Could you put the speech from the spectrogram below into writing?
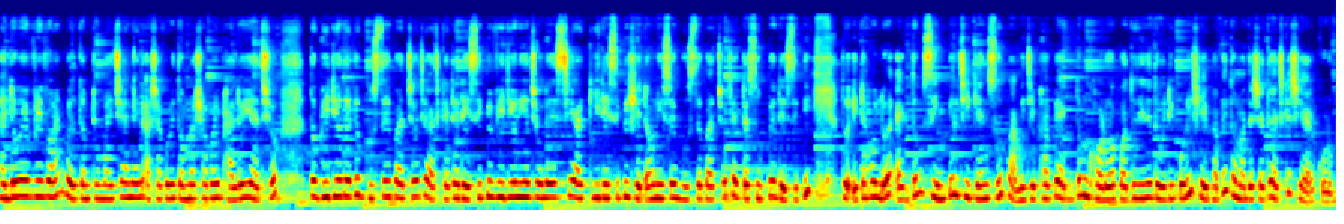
Hello everyone welcome to my channel আশা করি তোমরা সবাই ভালোই আছো। তো ভিডিও দেখে বুঝতেই পারছ যে আজকে একটা রেসিপি ভিডিও নিয়ে চলে এসেছি। আর কী রেসিপি সেটাও নিশ্চয়ই বুঝতে পারছ যে একটা স্যুপের রেসিপি তো এটা হলো একদম সিম্পল চিকেন স্যুপ আমি যেভাবে একদম ঘরোয়া পদ্ধতিতে তৈরি করি, সেইভাবে তোমাদের সাথে আজকে শেয়ার করব।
